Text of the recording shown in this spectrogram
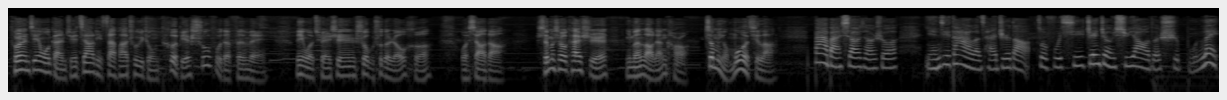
突然间，我感觉家里散发出一种特别舒服的氛围，令我全身说不出的柔和。我笑道。什么时候开始，你们老两口这么有默契了？爸爸笑笑说：“年纪大了才知道，做夫妻真正需要的是不累。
